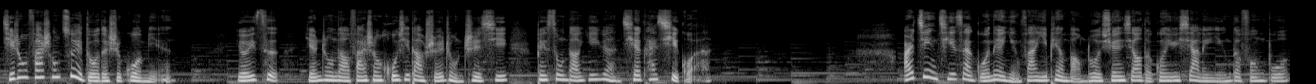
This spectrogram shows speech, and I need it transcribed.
其中发生最多的是过敏。有一次严重到发生呼吸道水肿窒息，被送到医院切开气管。而近期在国内引发一片网络喧嚣的关于夏令营的风波，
